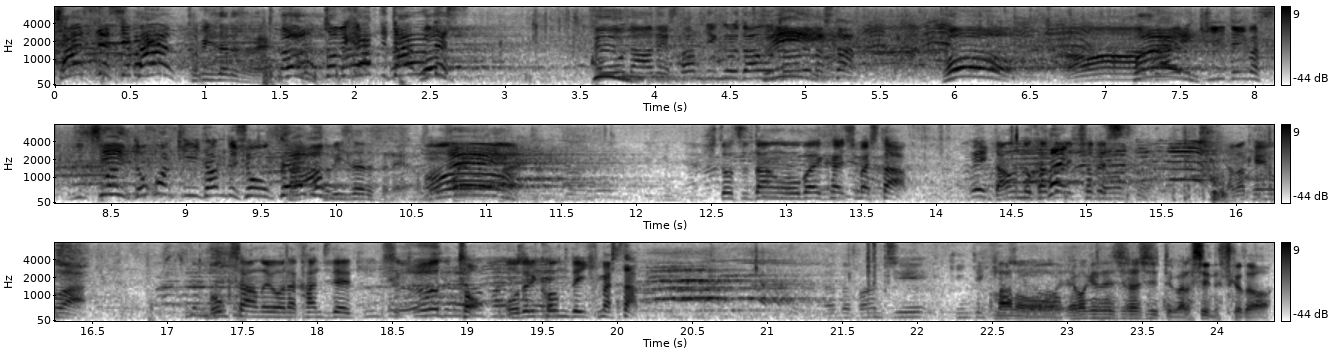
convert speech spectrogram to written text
チャンスです山飛び膝ですね、うん、飛びかかってダウンです。コーナーでスタンディングのダウンを取られました。ああだい。ぶ効いています。一番どこが効いたんでしょうか。飛び膝ですね。一つダウンを奪い返しました。ダウンの数は一緒です。山県はボクサーのような感じでずっと踊り込んでいきましたまあ、あの山県選手らしいというらしいんですけど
